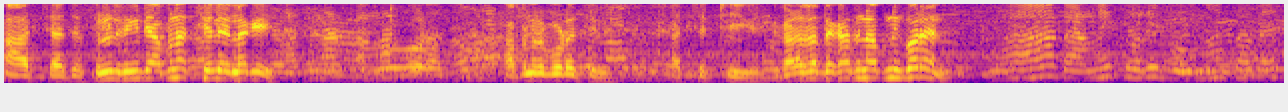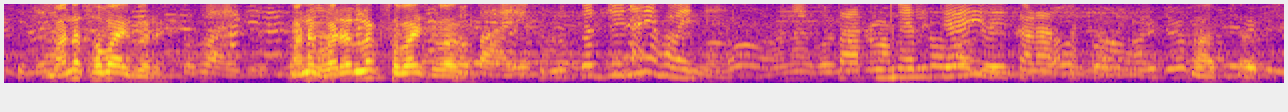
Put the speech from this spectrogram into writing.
আচ্ছা আচ্ছা। সুনীল সিংটা আপনার ছেলে নাকি? আপনার বড় ছেলে। আচ্ছা ঠিক আছে। গাড়িটা দেখাশোনা আপনি করেন? মানে সবাই করে? মানে ঘরের লোক সবাই সবাই আচ্ছা আচ্ছা।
